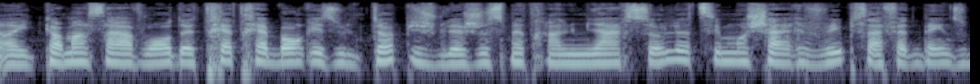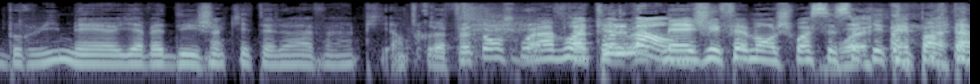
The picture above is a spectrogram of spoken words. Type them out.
euh, ils commencent à avoir de très très bons résultats. Puis je voulais juste mettre en lumière ça. Là, tu sais, moi je suis arrivée puis ça a fait bien du bruit, mais euh, il y avait des gens qui étaient là avant. Puis en tout cas. Fait ton choix. Bravo à Fait tout le monde. Mais j'ai fait mon choix, c'est ça Ouais. qui est important.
